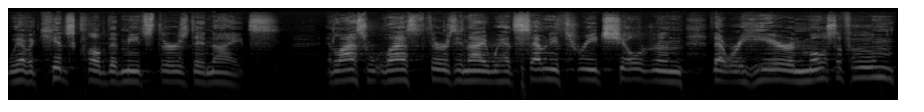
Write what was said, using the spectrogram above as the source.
We have a kids club that meets Thursday nights. And last, last Thursday night, we had 73 children that were here, and most of whom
